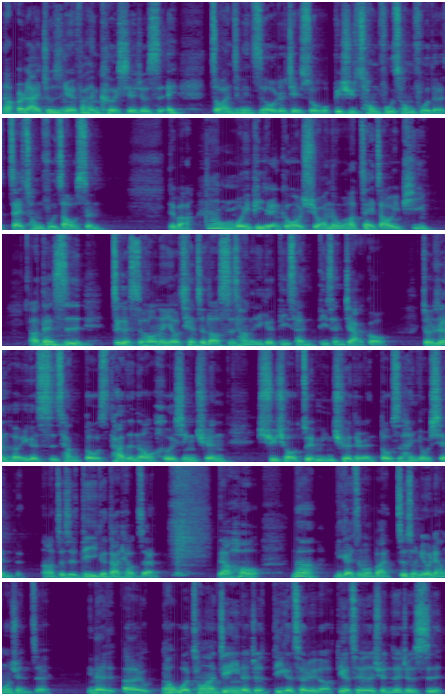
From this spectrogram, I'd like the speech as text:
然后二来就是你会发现很可惜的就是，哎，走完这边之后我就结束，我必须重复重复的再重复招生。对吧？对，我一批人跟我学完了，我要再招一批啊！但是这个时候呢，又牵扯到市场的一个底层底层架构，就任何一个市场都是它的那种核心圈需求最明确的人都是很有限的啊！这是第一个大挑战。嗯、然后，那你该怎么办？这时候你有两种选择，你的呃，然后我通常建议的就是第一个策略的，第二个策略的选择就是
